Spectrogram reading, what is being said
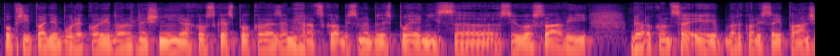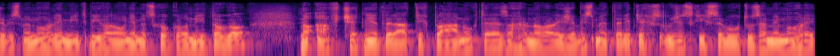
po případě bude koridor v dnešní rakouské spolkové zemi Hradsko, aby jsme byli spojení s, s Jugosláví. Byl dokonce i velkorysý plán, že bychom mohli mít bývalou německou kolonii Togo. No a včetně teda těch plánů, které zahrnovaly, že bychom tedy těch lužických Srbů tu zemi mohli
